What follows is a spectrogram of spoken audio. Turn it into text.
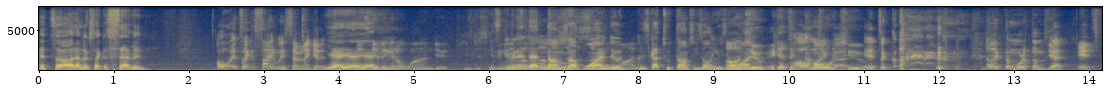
It's uh that looks like a seven. Oh, it's like a sideways seven. I get it. Yeah, yeah, yeah. He's yeah. giving it a one, dude. He's just giving it a He's giving, giving it, it a that thumbs up one, dude. Because he's got two thumbs. He's only using Oh, one. two. It gets a Oh cold my god. two. It's a. I like the more thumbs yet. It's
